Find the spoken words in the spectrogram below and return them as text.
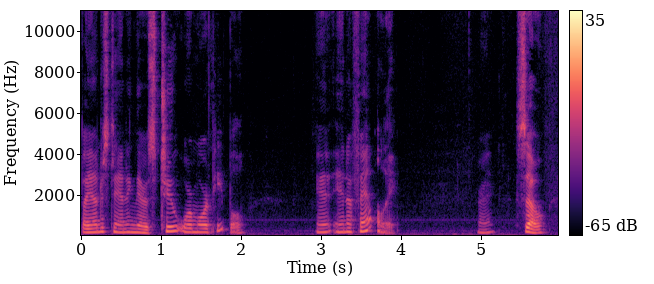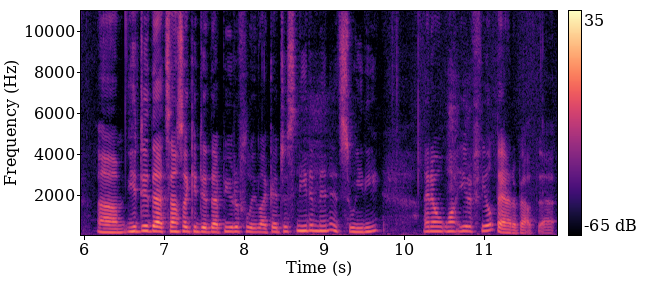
by understanding there's two or more people in, in a family right? So um, you did that sounds like you did that beautifully like i just need a minute sweetie i don't want you to feel bad about that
